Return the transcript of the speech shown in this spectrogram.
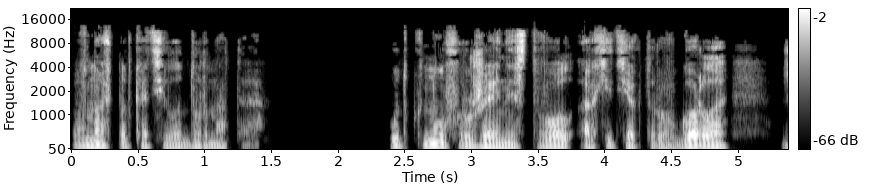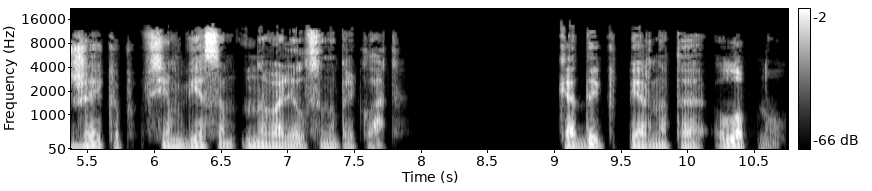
вновь подкатила дурнота. Уткнув ружейный ствол архитектору в горло, Джейкоб всем весом навалился на приклад. Кадык перната лопнул.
